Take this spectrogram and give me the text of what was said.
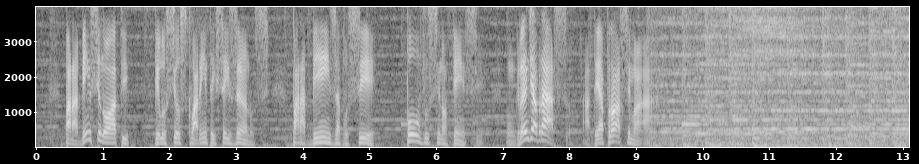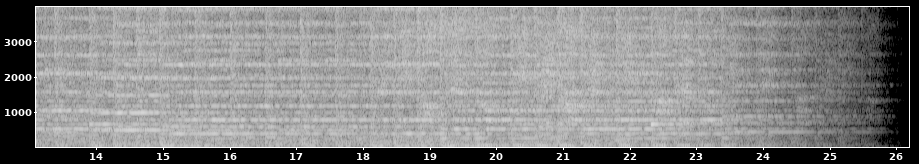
Parabéns, Sinop, pelos seus 46 anos. Parabéns a você, povo sinopense. Um grande abraço, até a próxima!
